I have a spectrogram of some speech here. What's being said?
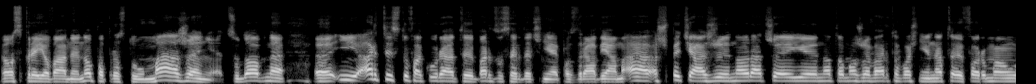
osprejowane, no po prostu marzenie, cudowne e, i artystów akurat akurat bardzo serdecznie pozdrawiam, a szpeciarzy, no raczej, no to może warto właśnie nad formą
